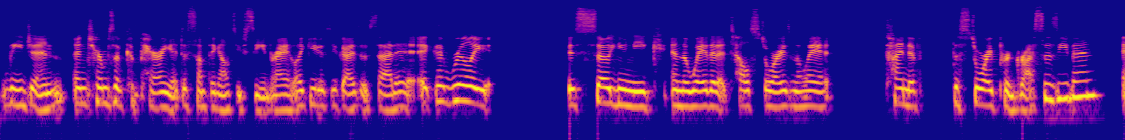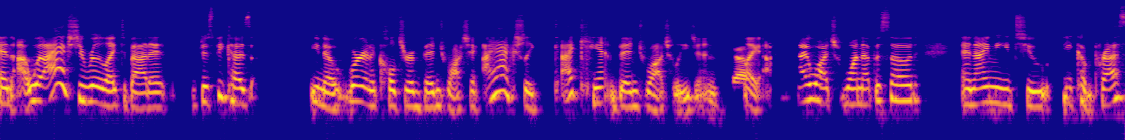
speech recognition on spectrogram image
Legion in terms of comparing it to something else you've seen, right? Like you, as you guys have said, it, it really is so unique in the way that it tells stories and the way it kind of the story progresses even. And I, what I actually really liked about it, just because you know we're in a culture of binge watching, I actually I can't binge watch Legion. Yeah. Like I watch one episode and I need to decompress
